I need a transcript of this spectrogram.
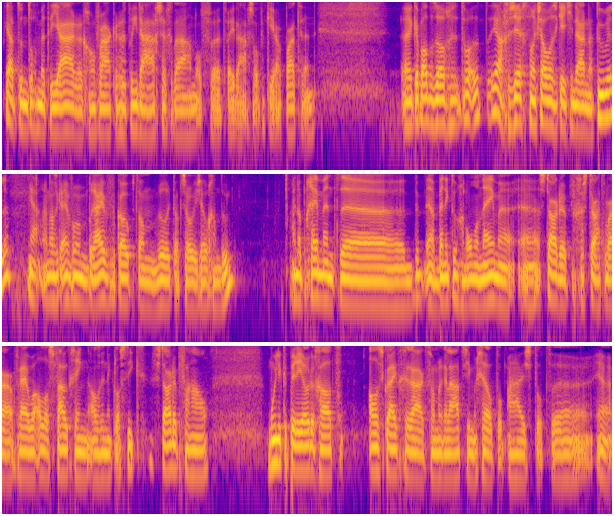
ja, toen toch met de jaren gewoon vaker drie dagen gedaan. Of uh, twee dagen of een keer apart. En Eh, ik heb altijd wel ge- ja, gezegd van ik zou wel eens een keertje daar naartoe willen. Ja. En als ik een van mijn bedrijven verkoop, dan wil ik dat sowieso gaan doen. En op een gegeven moment eh, ja, ben ik toen gaan ondernemen. eh start-up gestart waar vrijwel alles fout ging. Als in een klassiek start-up verhaal. Moeilijke periode gehad. Alles kwijtgeraakt. Van mijn relatie, mijn geld tot mijn huis. Tot, ja,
